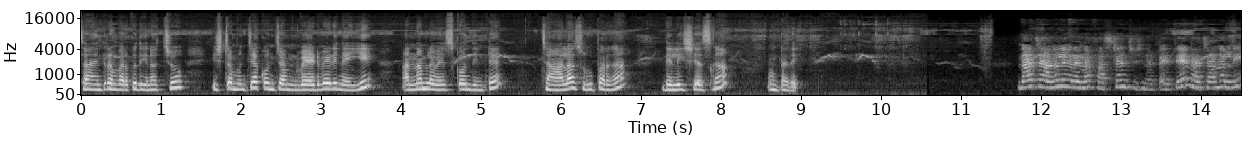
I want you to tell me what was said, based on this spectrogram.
సాయంత్రం వరకు తినొచ్చు. ఇష్టం ఉంచే కొంచెం వేడివేడి నెయ్యి అన్నంలో వేసుకొని తింటే చాలా సూపర్గా డెలిషియస్గా ఉంటుంది. నా ఛానల్ ఎవరైనా ఫస్ట్ టైం చూసినట్టయితే నా ఛానల్ని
